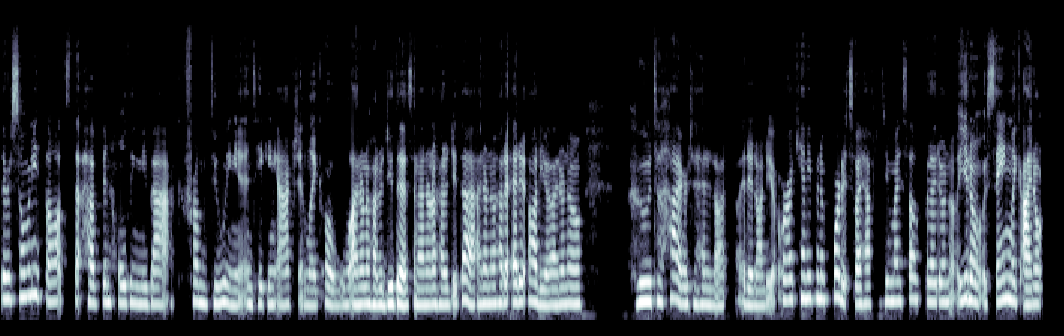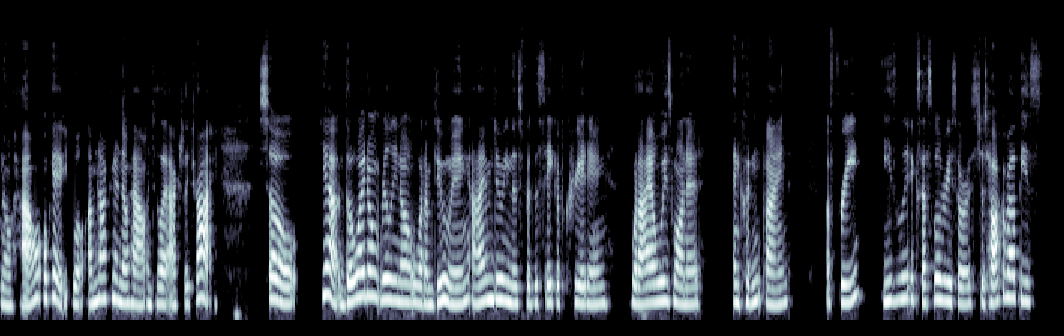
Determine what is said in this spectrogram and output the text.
there are so many thoughts that have been holding me back from doing it and taking action like, oh, well, I don't know how to do this and I don't know how to do that. I don't know how to edit audio. I don't know who to hire to edit, edit audio or i can't even afford it so i have to do myself but i don't know you know saying like i don't know how okay well i'm not going to know how until i actually try so yeah though i don't really know what i'm doing i'm doing this for the sake of creating what i always wanted and couldn't find a free easily accessible resource to talk about these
